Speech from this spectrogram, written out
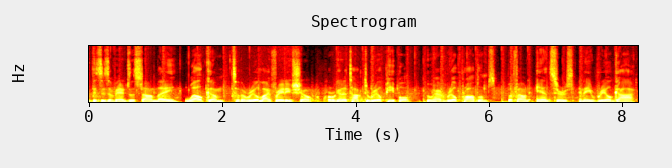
this is Evangelist Anh Le. Welcome to the Real Life Radio Show, where we're going to talk to real people who had real problems but found answers in a real God.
